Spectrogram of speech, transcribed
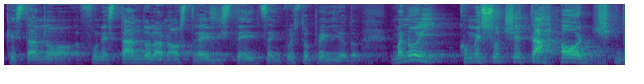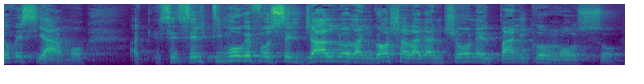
che stanno funestando la nostra esistenza in questo periodo. Ma noi come società oggi dove siamo? Se, se il timore fosse il giallo, l'angoscia l'arancione e il panico il rosso,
